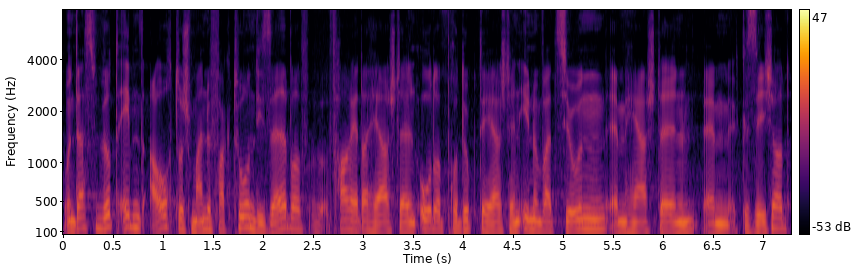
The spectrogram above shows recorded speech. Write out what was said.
Und das wird eben auch durch Manufakturen, die selber Fahrräder herstellen oder Produkte herstellen, Innovationen ähm, herstellen, ähm, gesichert.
